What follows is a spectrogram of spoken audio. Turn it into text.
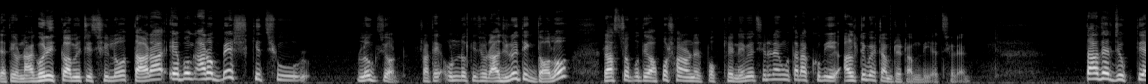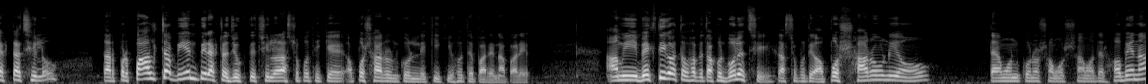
জাতীয় নাগরিক কমিটি ছিল, তারা এবং আরও বেশ কিছু লোকজন, সাথে অন্য কিছু রাজনৈতিক দলও রাষ্ট্রপতি অপসারণের পক্ষে নেমেছিলেন এবং তারা খুবই আলটিমেটাম টেটাম দিয়েছিলেন। তাদের যুক্তি একটা ছিল, তারপর পাল্টা বিএনপির একটা যুক্তি ছিল, রাষ্ট্রপতিকে অপসারণ করলে কি কি হতে পারে না পারে। আমি ব্যক্তিগতভাবে তখন বলেছি, রাষ্ট্রপতি অপসারণেও তেমন কোনো সমস্যা আমাদের হবে না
